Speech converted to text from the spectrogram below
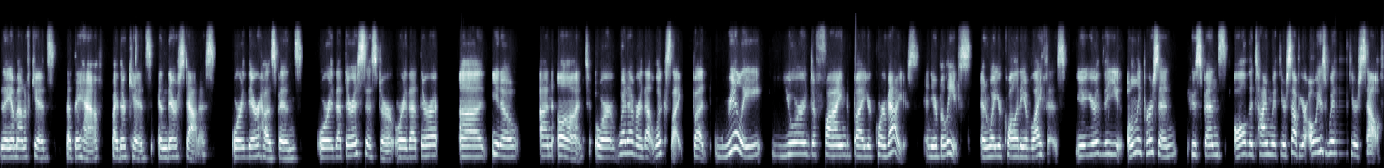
the amount of kids that they have, by their kids and their status or their husbands or that they're a sister or that they're uh you know an aunt or whatever that looks like but really you're defined by your core values and your beliefs and what your quality of life is you're the only person who spends all the time with yourself. You're always with yourself.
